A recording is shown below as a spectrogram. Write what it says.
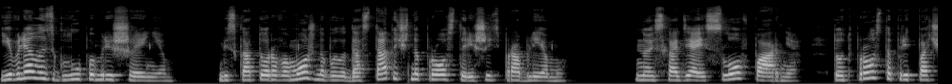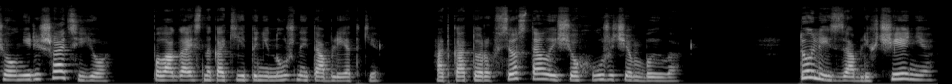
являлось глупым решением, без которого можно было достаточно просто решить проблему. Но, исходя из слов парня, тот просто предпочел не решать ее, полагаясь на какие-то ненужные таблетки, от которых все стало еще хуже, чем было. То ли из-за облегчения,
